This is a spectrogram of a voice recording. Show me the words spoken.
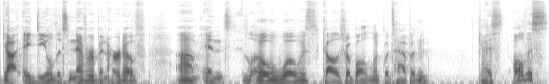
got a deal that's never been heard of. Um, and oh, woe is college football. Look what's happened. Guys, all this,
